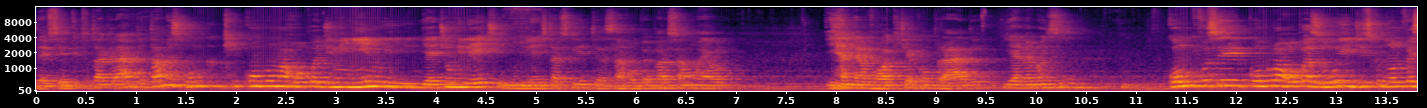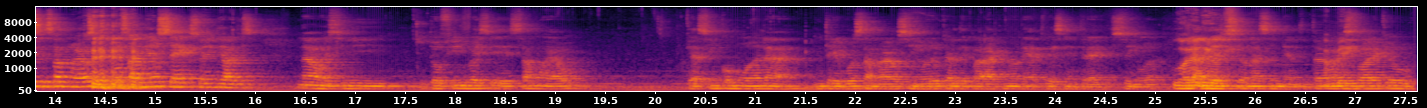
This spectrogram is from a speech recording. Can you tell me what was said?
deve ser porque tu tá grávida. Tá, mas como que compra uma roupa de menino e, e aí tinha um bilhete? No bilhete estava escrito: Essa roupa é para Samuel. E a minha avó que tinha comprado. E a minha mãe disse: Como que você compra uma roupa azul e diz que o nome vai ser Samuel? Você não sabe nem o sexo ainda. Ela disse: Não, esse teu filho vai ser Samuel que assim como Ana entregou Samuel ao Senhor, eu quero declarar que meu neto vai ser entregue ao Senhor Glória a Deus. desde seu nascimento. Então Amém. é uma história que eu,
